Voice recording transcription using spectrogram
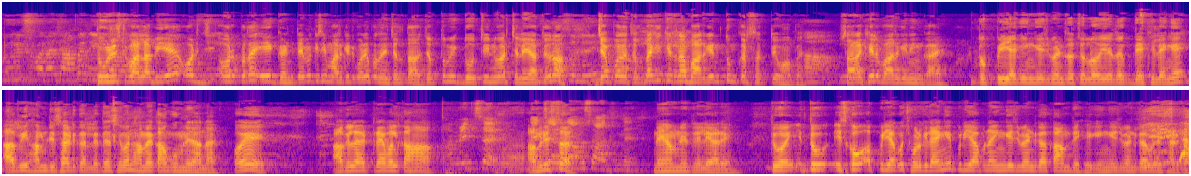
टूरिस्ट टूरिस्ट वाला जहाँ पर नहीं टूरिस्ट वाला भी है और और पता है एक घंटे में किसी मार्केट को पता नहीं चलता। जब तुम एक दो तीन बार चले जाते हो ना जब पता चलता है कि कितना बार्गेन तुम कर सकते हो वहाँ पे। सारा खेल बार्गेनिंग का है। तो प्रिया की एंगेजमेंट तो चलो ये तक देख ही लेंगे। अभी हम डिसाइड कर लेते हैं सिमन हमें कहाँ घूमने जाना है? ओए अगला ट्रेवल कहाँ? अमृतसर। अमृतसर? हूँ साथ में। नहीं हमने ले आ रहे। तो तो इसको अब प्रिया को छोड़ के जाएँगे प्रिया अपना एंगेजमेंट का काम देखेगी। एंगेजमेंट का डिसाइड कर।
